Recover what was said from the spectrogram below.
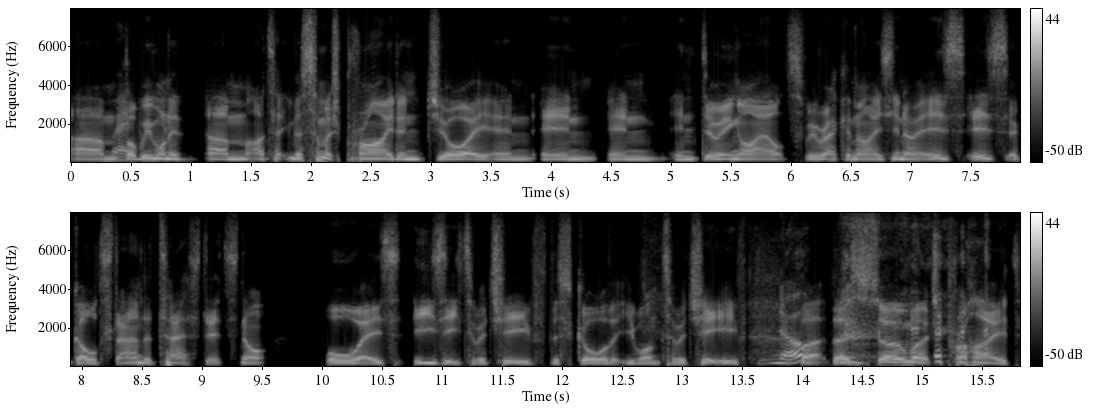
um, right. but we wanted. Um, I'll tell you, there's so much pride and joy in in in in doing IELTS. We recognise, you know, it is is a gold standard test. It's not always easy to achieve the score that you want to achieve. No. But there's so much pride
